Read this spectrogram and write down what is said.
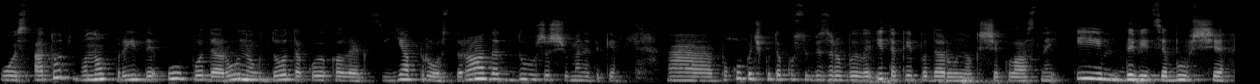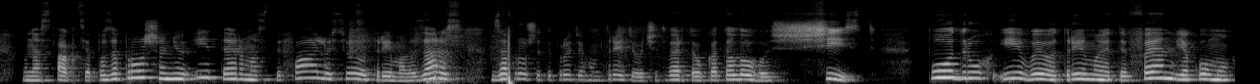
Ось, а тут воно прийде у подарунок до такої колекції. Я просто рада дуже, що в мене таке е, покупочку таку собі зробили, і такий подарунок ще класний. І дивіться, був ще у нас акція по запрошенню, і термос Тефаль все отримали. Зараз запрошуйте протягом 3-4 каталогу 6 подруг, і ви отримаєте фен, в якому,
